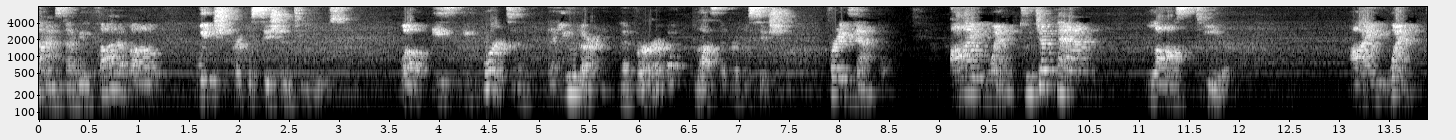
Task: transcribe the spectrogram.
Times have you thought about which preposition to use? Well, it's important that you learn the verb plus the preposition. For example, I went to Japan last year. I went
